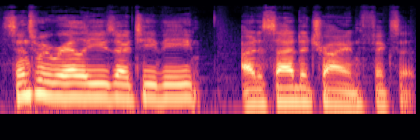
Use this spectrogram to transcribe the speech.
Since we rarely use our TV, I decided to try and fix it.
